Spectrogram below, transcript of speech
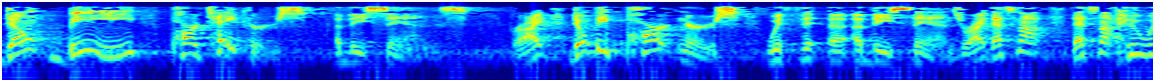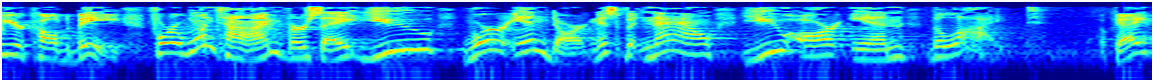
don't be partakers of these sins. Right? Don't be partners with the, uh, of these sins, right? That's not, that's not who we are called to be. For at one time, verse 8, you were in darkness, but now you are in the light. Okay?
